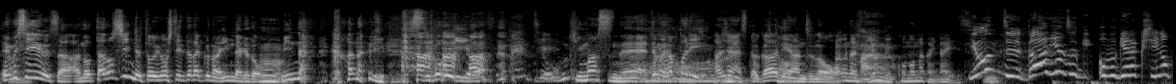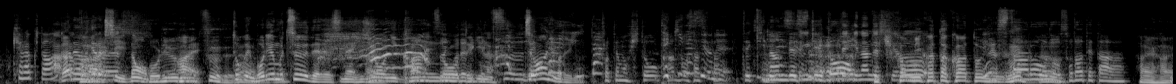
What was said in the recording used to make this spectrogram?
MCU さあの楽しんで投票していただくのはいいんだけど、みんなかなりすごいよ 来ますね。でもやっぱりあれじゃないですかガーディアンズの。あうなぎさん読んでこの中にないですヨンドゥ、ガーディアンズ・オブ・ギャラクシーのキャラクター？ガーディアンズ・ギャラクシーの、ボリュームはい2でね。特にボリューム2でですね非常に感動的な。とても人を感動させた。敵ですよね。敵なんですけど。敵なんですけど。敵か味方かというね。スターロードを育てた、はいはい。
